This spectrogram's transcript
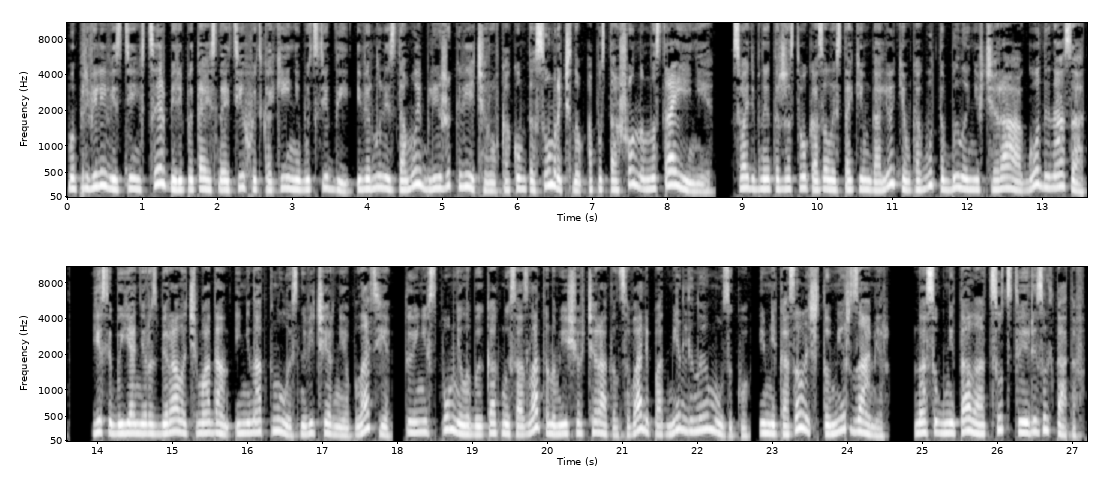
Мы провели весь день в Цербере, пытаясь найти хоть какие-нибудь следы, и вернулись домой ближе к вечеру в каком-то сумрачном, опустошенном настроении. Свадебное торжество казалось таким далеким, как будто было не вчера, а годы назад. Если бы я не разбирала чемодан и не наткнулась на вечернее платье, то и не вспомнила бы, как мы со Златаном еще вчера танцевали под медленную музыку, и мне казалось, что мир замер. Нас угнетало отсутствие результатов.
